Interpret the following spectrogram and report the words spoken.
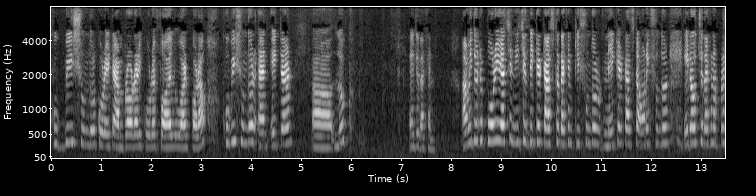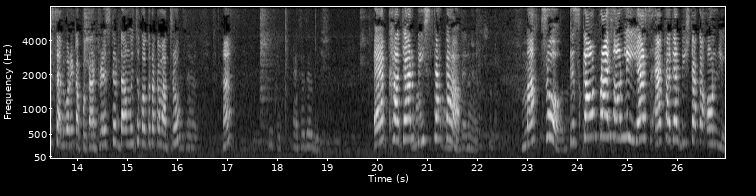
খুবই সুন্দর করে এটা এমব্রয়ডারি করে ফয়েল ওয়ার্ক করা। খুবই সুন্দর। অ্যান্ড এইটার লুক এই যে দেখেন। আমি তো এটা পরেই আছি। নিচের দিকের কাজটা দেখেন কি সুন্দর। নেকের কাজটা অনেক সুন্দর। এটা হচ্ছে দেখেন আপনার সালোয়ারের কাপড়টা। ড্রেসটার দাম হচ্ছে কত টাকা মাত্র? হ্যাঁ? এক হাজার বিশ। টাকা? মাত্র ডিসকাউন্ট প্রাইস অনলি ইয়াস এক হাজার বিশ টাকা অনলি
